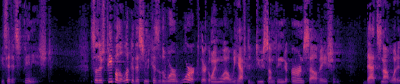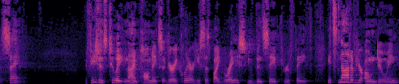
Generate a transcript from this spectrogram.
He said, It's finished. So there's people that look at this and because of the word work, they're going, Well, we have to do something to earn salvation. That's not what it's saying. Ephesians 2 8 and 9, Paul makes it very clear. He says, By grace you've been saved through faith. It's not of your own doing,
